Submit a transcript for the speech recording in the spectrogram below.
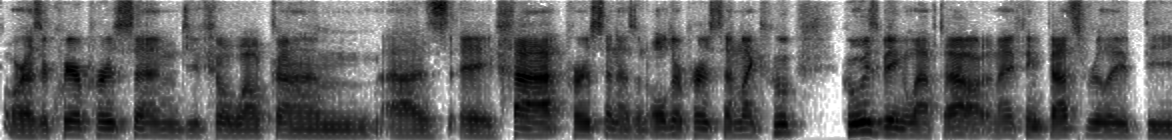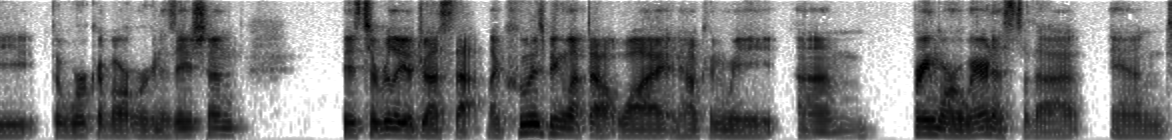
Or as a queer person do you feel welcome as a fat person as an older person? Like who who is being left out? And i think that's really the the work of our organization is to really address that. Like who is being left out? Why? And how can we um, bring more awareness to that and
